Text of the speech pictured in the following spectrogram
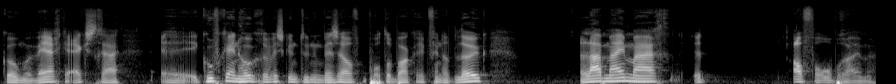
komen werken extra. Eh, ik hoef geen hogere wiskunde te doen, ik ben zelf pottenbakker, ik vind dat leuk. Laat mij maar het afval opruimen.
